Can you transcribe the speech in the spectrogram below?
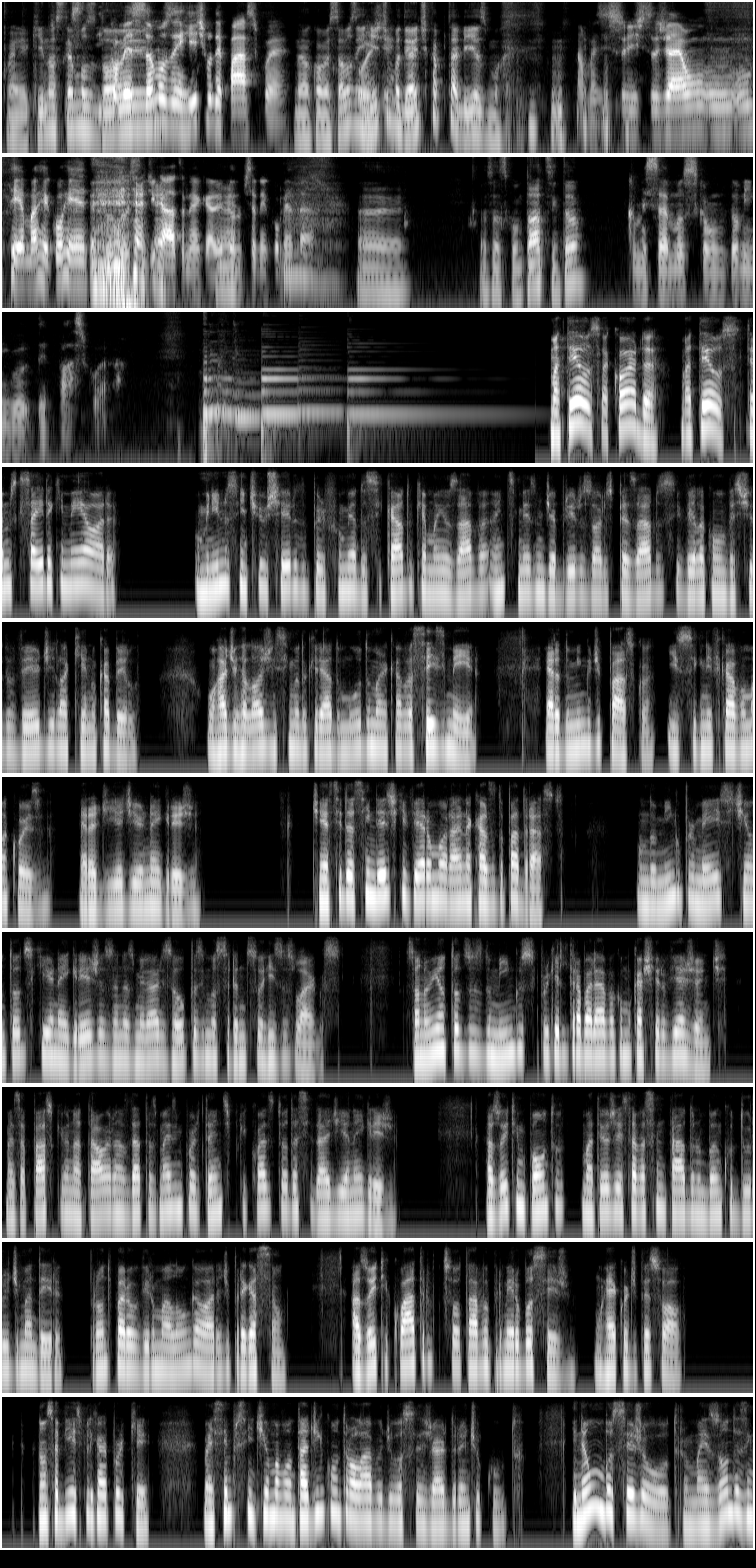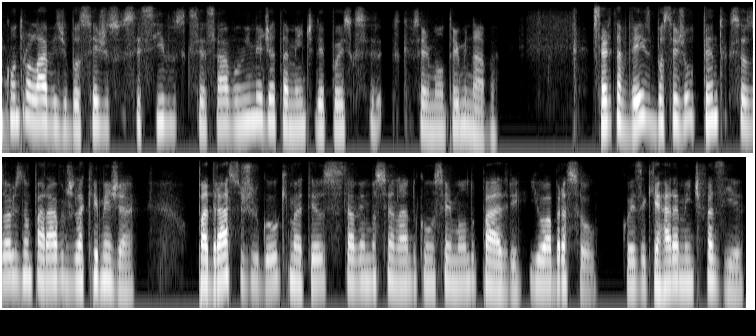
É, aqui nós temos e dois. Começamos em ritmo de Páscoa. É. Não, começamos em Hoje. ritmo de anticapitalismo. Não, mas isso, isso já é um, um tema recorrente do, do sindicato, né, cara? É. Então não precisa nem comentar. É. Os seus contatos, então? Começamos com Domingo de Páscoa. Mateus, acorda! Mateus, temos que sair daqui meia hora. O menino sentiu o cheiro do perfume adocicado que a mãe usava antes mesmo de abrir os olhos pesados e vê-la com um vestido verde e laque no cabelo. O rádio-relógio em cima do criado mudo marcava seis e meia. Era domingo de Páscoa, isso significava uma coisa: era dia de ir na igreja. Tinha sido assim desde que vieram morar na casa do padrasto. Um domingo por mês tinham todos que ir na igreja usando as melhores roupas e mostrando sorrisos largos. Só não iam todos os domingos porque ele trabalhava como caixeiro viajante, mas a Páscoa e o Natal eram as datas mais importantes porque quase toda a cidade ia na igreja. Às oito em ponto, Mateus já estava sentado no banco duro de madeira, pronto para ouvir uma longa hora de pregação. Às oito e quatro, soltava o primeiro bocejo, um recorde pessoal. Não sabia explicar porquê, mas sempre sentia uma vontade incontrolável de bocejar durante o culto. E não um bocejo ou outro, mas ondas incontroláveis de bocejos sucessivos que cessavam imediatamente depois que o sermão terminava. Certa vez bocejou tanto que seus olhos não paravam de lacrimejar. O padrasto julgou que Mateus estava emocionado com o sermão do padre e o abraçou, coisa que raramente fazia.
